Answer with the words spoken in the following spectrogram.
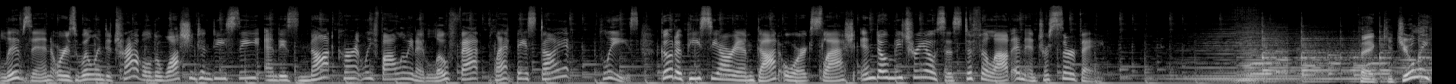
lives in or is willing to travel to Washington, D.C., and is not currently following a low fat, plant based diet, please go to pcrm.org slash endometriosis to fill out an interest survey. Thank you, Julie.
